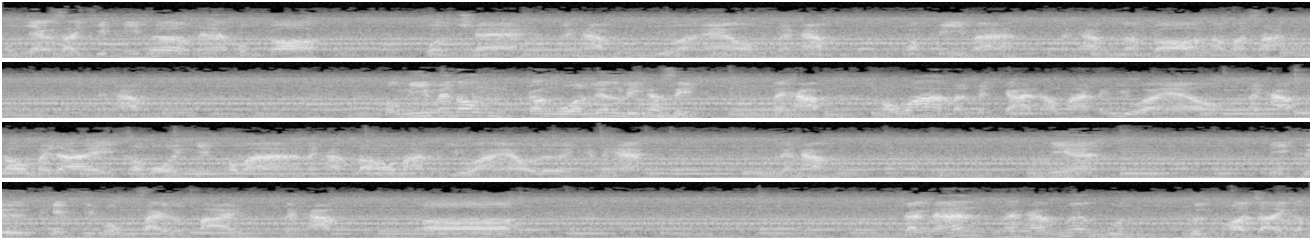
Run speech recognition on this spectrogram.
ผมอยากใส่คลิปนี้เพิ่มนะฮะผมก็กดแชร์นะครับ URL นะครับ copy มานะครับ แล้วก็เอามาใส่นะครับตรงนี้ไม่ต้องกังวลเรื่องลิขสิทธิ์นะครับ เพราะว่ามันเป็นการเอามาทั้ง URL นะครับ เราไม่ได้ขโมยคลิปเข้ามานะครับ เราเอามาทั้ง URL เลยเห็นไหมฮะดูนะครับ นี่ฮะนี่คือคลิปที่ผมใส่ลงไปนะครับจากนั้นนะครับเมื่อคุณพึงพอใจกับ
